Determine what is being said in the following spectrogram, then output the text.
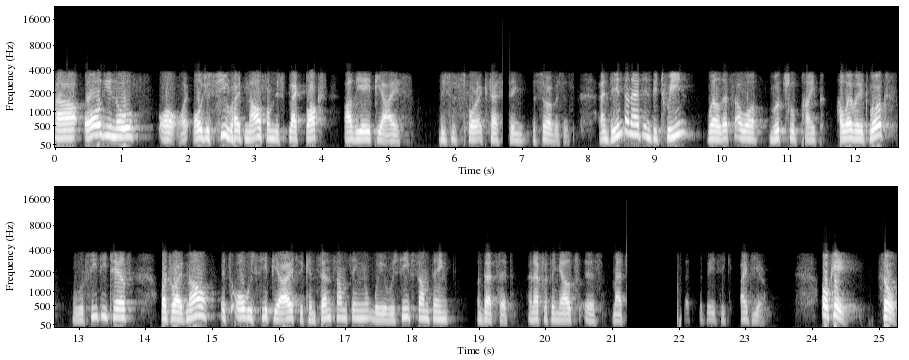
uh, all you know, or all you see right now from this black box are the APIs. This is for accessing the services. And the internet in between, well, that's our virtual pipe. However it works, we will see details. But right now, it's always CPIs. We can send something, we receive something, and that's it. And everything else is magic. That's the basic idea. Okay, so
